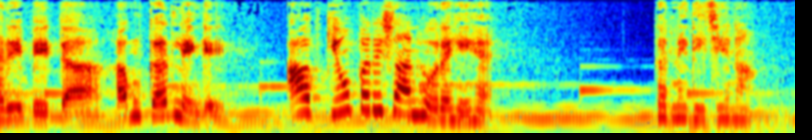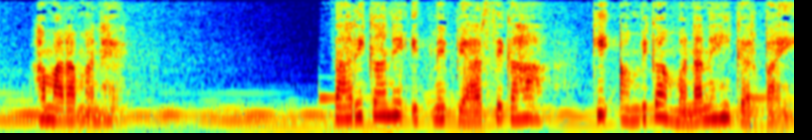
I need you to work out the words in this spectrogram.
अरे बेटा, हम कर लेंगे। आप क्यों परेशान हो रही हैं? करने दीजिए ना, हमारा मन है। सारिका ने इतने प्यार से कहा कि अंबिका मना नहीं कर पाई।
